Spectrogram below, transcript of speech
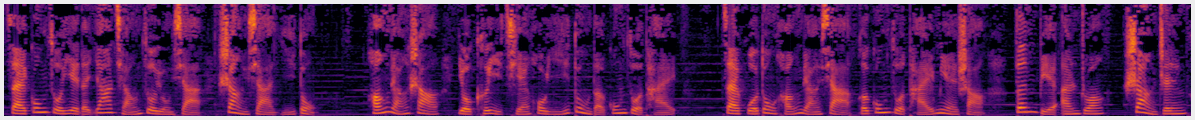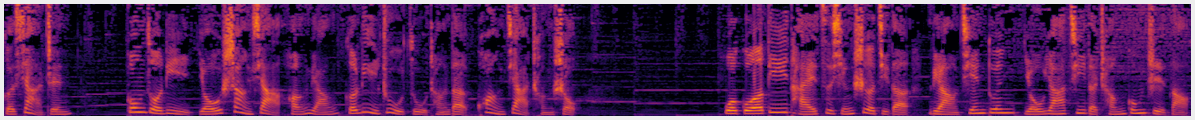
在工作液的压强作用下上下移动。横梁上有可以前后移动的工作台，在活动横梁下和工作台面上分别安装上针和下针，工作力由上下横梁和立柱组成的框架承受。我国第一台自行设计的两千吨油压机的成功制造，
